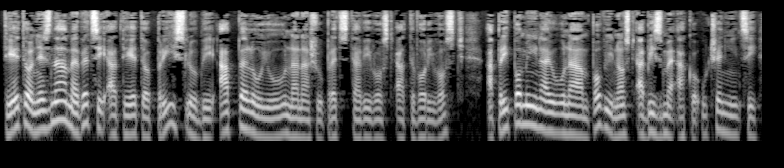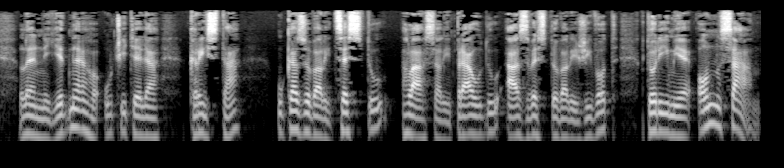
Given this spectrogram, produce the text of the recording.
Tieto neznáme veci a tieto prísľuby apelujú na našu predstavivosť a tvorivosť a pripomínajú nám povinnosť, aby sme ako učeníci len jedného učiteľa, Krista, ukazovali cestu, hlásali pravdu a zvestovali život, ktorým je On sám.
